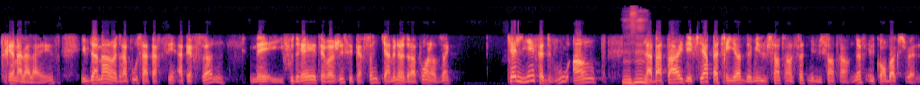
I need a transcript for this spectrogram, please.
très mal à l'aise. Évidemment, un drapeau, ça appartient à personne, mais il faudrait interroger ces personnes qui amènent un drapeau en leur disant quel lien faites-vous entre mhm. la bataille des fiers patriotes de 1837-1839 et le combat actuel?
